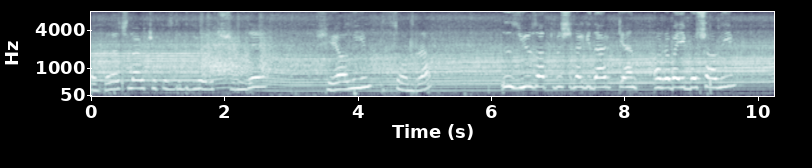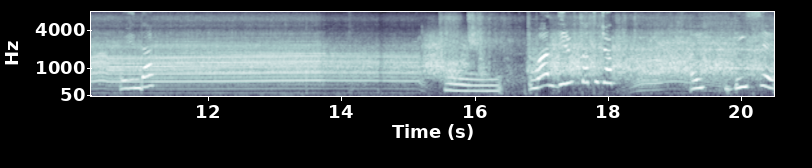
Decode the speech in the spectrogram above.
Arkadaşlar çok hızlı gidiyoruz şimdi. Şey alayım sonra. Hız 160 ile giderken arabayı boşalayım. Oyunda. Ulan drift atacak. Ayıp değilse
